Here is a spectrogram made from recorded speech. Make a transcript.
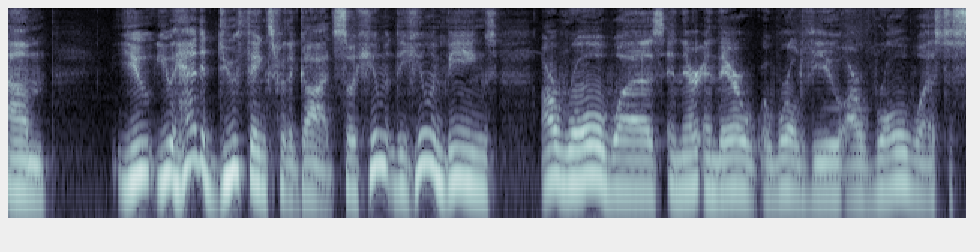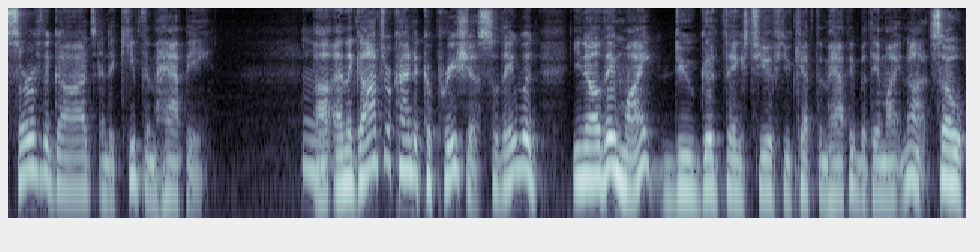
Um, you you had to do things for the gods. So human the human beings, our role was in their in their worldview, our role was to serve the gods and to keep them happy. Uh, and the gods were kind of capricious, so they would, you know, they might do good things to you if you kept them happy, but they might not. So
